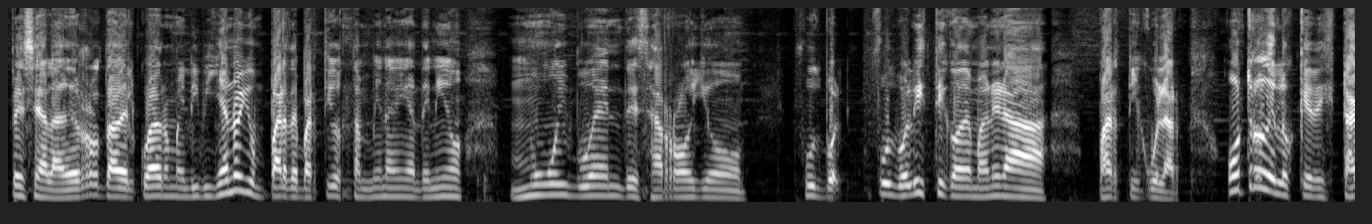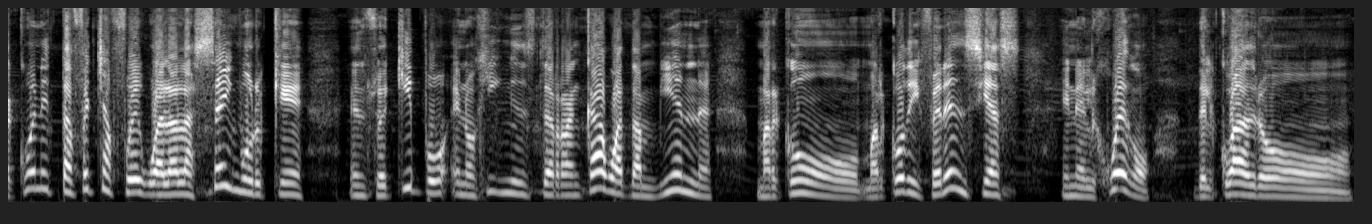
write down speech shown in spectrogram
pese a la derrota del cuadro melipillano y un par de partidos también había tenido muy buen desarrollo futbolístico de manera particular. Otro de los que destacó en esta fecha fue Walala Seymour, que en su equipo, en O'Higgins de Rancagua, también marcó, marcó diferencias en el juego del cuadro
